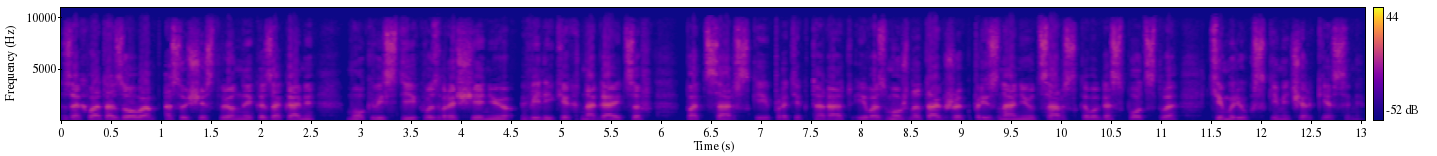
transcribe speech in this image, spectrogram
Захват Азова, осуществленный казаками, мог вести к возвращению великих нагайцев под царский протекторат и, возможно, также к признанию царского господства темрюкскими черкесами.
